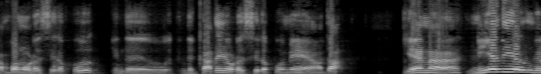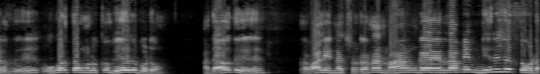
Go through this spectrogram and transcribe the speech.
கம்பனோட சிறப்பு இந்த இந்த கதையோட சிறப்புமே அதான். ஏன்னா நியதிகள்ங்கிறது ஒவ்வொருத்தவங்களுக்கும் வேறுபடும். அதாவது அந்த வாலி என்ன சொல்றேன்னா நாங்க எல்லாமே மிருகத்தோட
